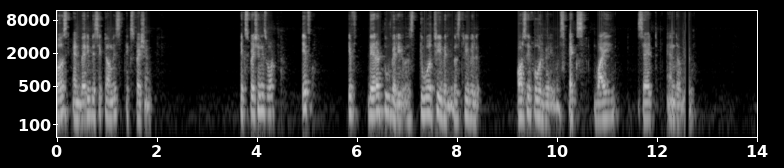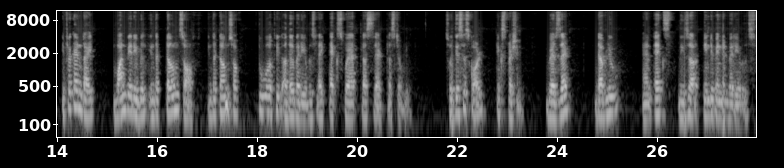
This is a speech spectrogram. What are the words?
First and very basic term is expression. Expression is what? If if there are two variables two or three variables three will or say four variables x y z and w. If you can write one variable in the terms of in the terms of two or three other variables like x square plus z plus w. So this is called expression where z w and x these are independent variables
